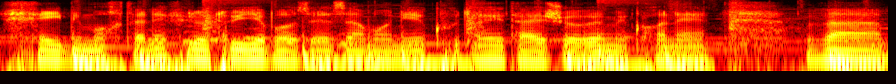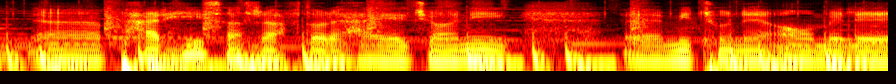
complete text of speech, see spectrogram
خیلی مختلفی رو توی یه بازه زمانی کوتاهی تجربه می‌کنه و پرهیز از رفتار هیجانی می‌تونه عامل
